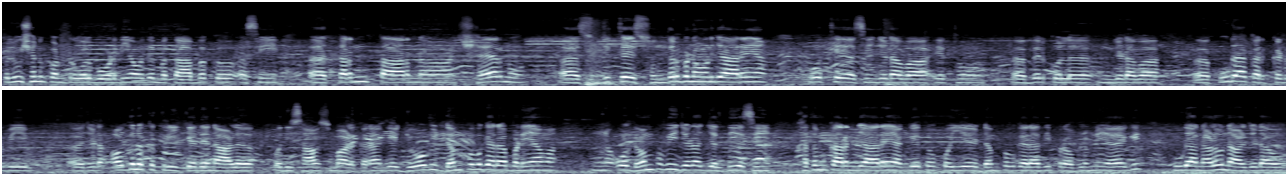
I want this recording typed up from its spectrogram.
ਪੋਲੂਸ਼ਨ ਕੰਟਰੋਲ ਬੋਰਡ ਦੀਆਂ ਉਹਦੇ ਮੁਤਾਬਕ ਅਸੀਂ ਅ, ਤਰਨ ਤਾਰਨ ਸ਼ਹਿਰ ਨੂੰ ਜਿੱਥੇ ਸੁੰਦਰ ਬਣਾਉਣ ਜਾ ਰਹੇ ਹਾਂ ਉੱਥੇ ਅਸੀਂ ਜਿਹੜਾ ਵਾ ਇੱਥੋਂ ਬਿਲਕੁਲ ਜਿਹੜਾ ਵਾ ਕੂੜਾ ਕਰਕਟ ਵੀ ਜਿਹੜਾ ਆਧੁਨਿਕ ਤਰੀਕੇ ਦੇ ਨਾਲ ਉਹਦੀ ਸਾਂਭ ਸੰਭਾਲ ਕਰਾਂਗੇ। ਜੋ ਵੀ ਡੰਪ ਵਗੈਰਾ ਬਣਿਆ ਵਾ ਉਹ ਡੰਪ ਵੀ ਜਿਹੜਾ ਜਲਦੀ ਅਸੀਂ ਖਤਮ ਕਰਨ ਜਾ ਰਹੇ ਹਾਂ, ਅੱਗੇ ਤੋਂ ਕੋਈ ਇਹ ਡੰਪ ਵਗੈਰਾ ਦੀ ਪ੍ਰੋਬਲਮ ਨਹੀਂ ਆਏਗੀ। ਕੂੜਾ ਨਾਲੋਂ ਨਾਲ ਜਿਹੜਾ ਉਹ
